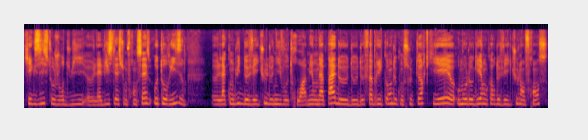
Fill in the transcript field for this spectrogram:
qui existe aujourd'hui, euh, la législation française autorise euh, la conduite de véhicules de niveau 3. Mais on n'a pas de, de, fabricant, de constructeur qui est homologué encore de véhicules en France.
